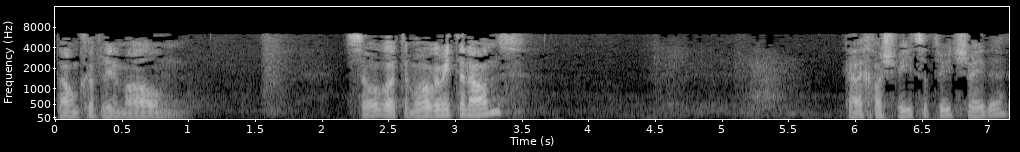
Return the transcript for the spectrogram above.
Danke vielmals. So, guten Morgen miteinander. Gell, ich kann Schweizerdeutsch reden.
